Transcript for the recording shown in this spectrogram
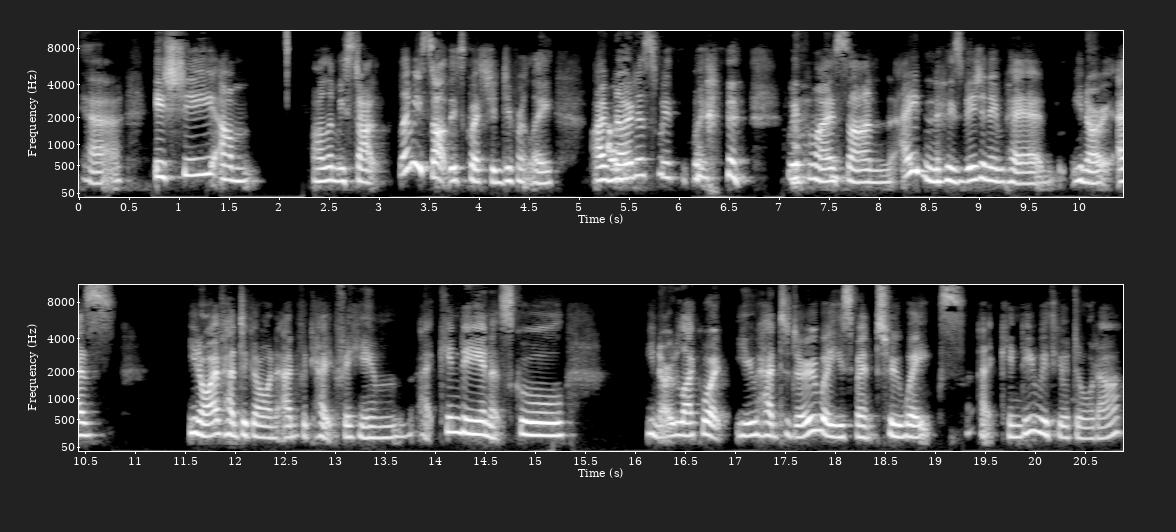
Yeah. Is she, um, oh, let me start, let me start this question differently. I've noticed with, with, with my son, Aiden, who's vision impaired, you know, as, you know, I've had to go and advocate for him at kindy and at school, you know, like what you had to do where you spent two weeks at kindy with your daughter.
